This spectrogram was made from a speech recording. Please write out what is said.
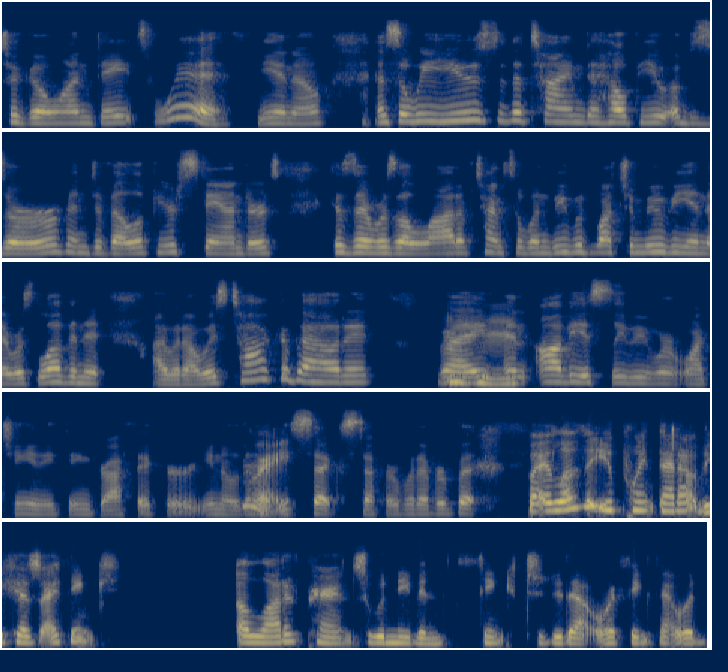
to go on dates with, you know. And so we used the time to help you observe and develop your standards because there was a lot of time. So when we would watch a movie and there was love in it, I would always talk about it. Right. Mhm. And obviously we weren't watching anything graphic or, you know, the Right. sex stuff or whatever. But But I love that you point that out because I think a lot of parents wouldn't even think to do that or think that would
